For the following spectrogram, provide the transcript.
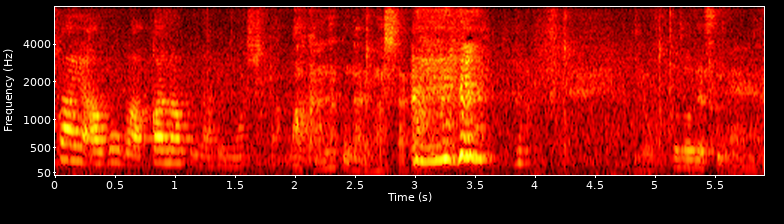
回顎が開かなくなりました、開かなくなりましたか。よっぽどですね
